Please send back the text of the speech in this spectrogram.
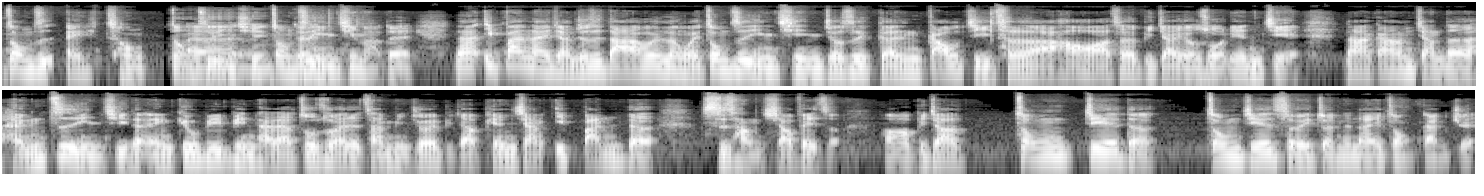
重置，诶，从重置引擎，重置引擎嘛，对。那一般来讲，就是大家会认为重置引擎就是跟高级车啊、豪华车比较有所连结。那刚刚讲的横置引擎的 NQB 平台，它做出来的产品就会比较偏向一般的市场消费者啊，比较。中阶的中阶水准的那一种感觉，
